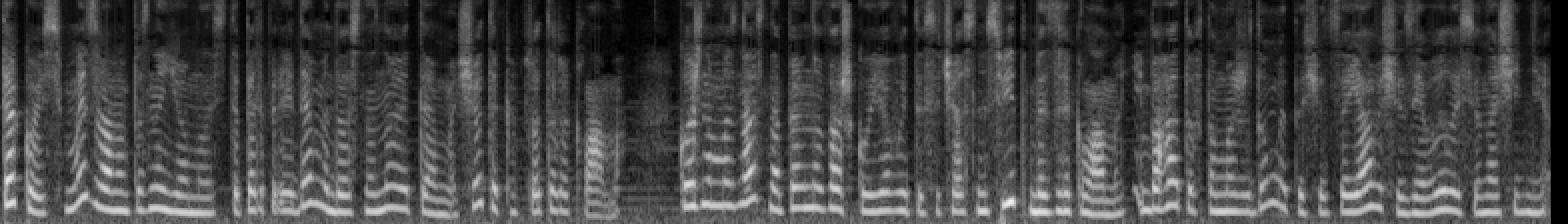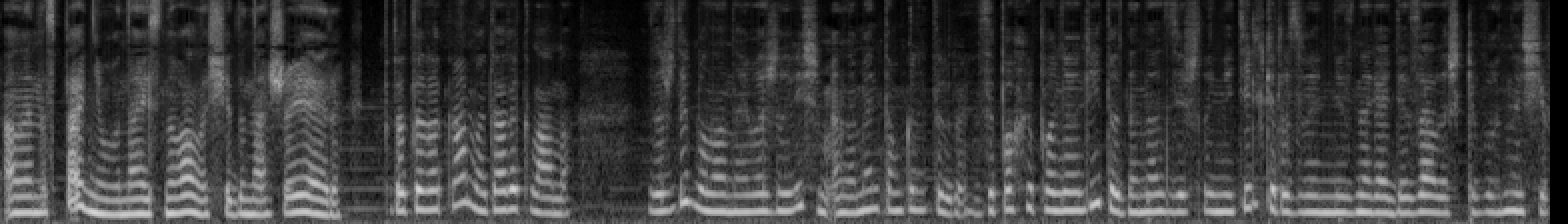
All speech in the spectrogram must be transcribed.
Так ось ми з вами познайомились. Тепер перейдемо до основної теми, що таке протиреклама. Кожному з нас, напевно, важко уявити сучасний світ без реклами, і багато хто може думати, що це явище з'явилось у наші дні, але насправді вона існувала ще до нашої ери. Протиреклама та реклама завжди була найважливішим елементом культури. З епохи палеоліту до нас дійшли не тільки розвинені знаряддя залишків, вогнищів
